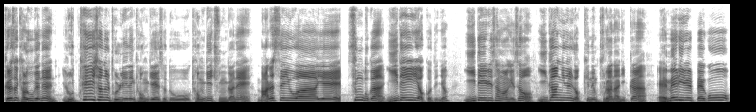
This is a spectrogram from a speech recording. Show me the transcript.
그래서 결국에는 로테이션을 돌리는 경기에서도 경기 중간에 마르세유와의 승부가 2대 1이었거든요. 2대 1 상황에서 이강인을 넣기는 불안하니까 에메리를 빼고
